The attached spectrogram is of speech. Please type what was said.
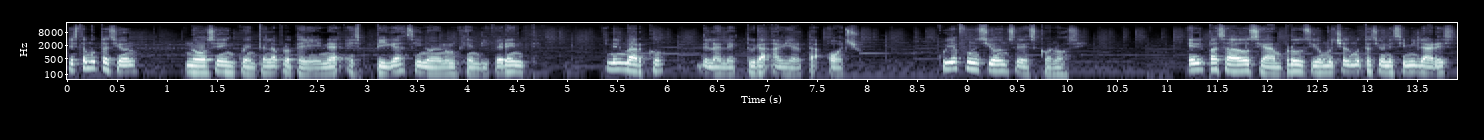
Esta mutación no se encuentra en la proteína espiga, sino en un gen diferente, en el marco de la lectura abierta 8, cuya función se desconoce. En el pasado se han producido muchas mutaciones similares.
